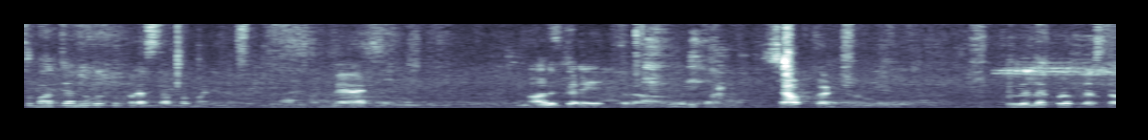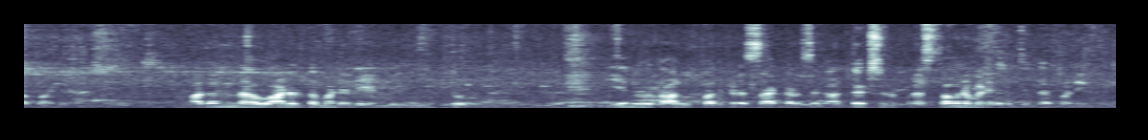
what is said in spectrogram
ಸುಮಾರು ಜನ ಇವತ್ತು ಪ್ರಸ್ತಾಪ ಮಾಡಿದ್ದಾರೆ. ಮ್ಯಾಟ್ ಶಾಪ್ ಕಟ್ ಇವೆಲ್ಲ ಕೂಡ ಪ್ರಸ್ತಾಪ ಆಗಿದೆ. ಅದನ್ನು ನಾವು ಆಡಳಿತ ಮಂಡಳಿಯಲ್ಲಿ ಇಟ್ಟು ಏನು ತಾಲೂಕು ಪಾಲಕರ ಸಹಕಾರ ಸಂಘ ಅಧ್ಯಕ್ಷರು ಪ್ರಸ್ತಾವನೆ ಮಾಡಿದ್ದಾರೆ ಚಿಂತಾಮಣಿಯಲ್ಲಿ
